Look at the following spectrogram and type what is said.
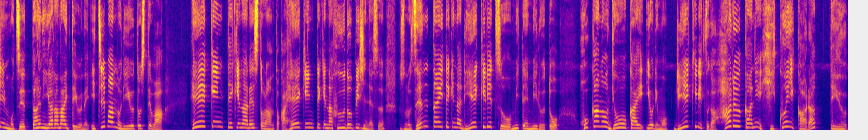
身も絶対にやらないっていうね一番の理由としては平均的なレストランとか平均的なフードビジネスその全体的な利益率を見てみると他の業界よりも利益率がはるかに低いからっていう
